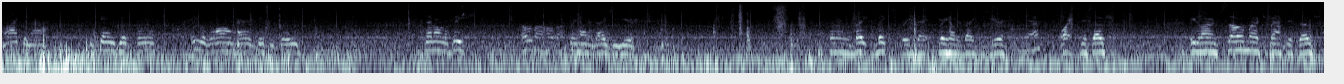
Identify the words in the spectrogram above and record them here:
Mike and I became good friends. He was long-haired, hippie dude. Sat on the beach Hold on, hold on. 300 days a year. Sat on the beach, beach three day, 300 days a year. Yeah. Watch this ocean. He learned so much about this ocean.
